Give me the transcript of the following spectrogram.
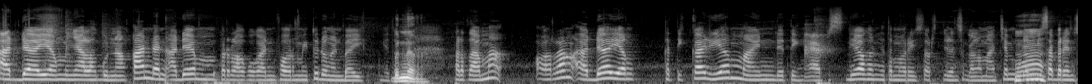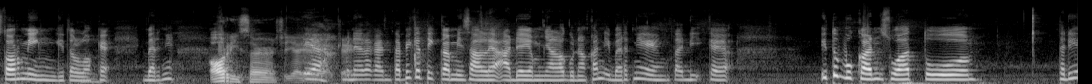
ada yang menyalahgunakan dan ada yang memperlakukan forum itu dengan baik gitu Bener. pertama orang ada yang ketika dia main dating apps dia akan ketemu resource dan segala macam dan bisa brainstorming gitu loh kayak ibaratnya Oh research, ya ya, Iya, ya, oke. benar kan. Tapi ketika misalnya ada yang menyalahgunakan, ibaratnya yang tadi kayak itu bukan suatu tadi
